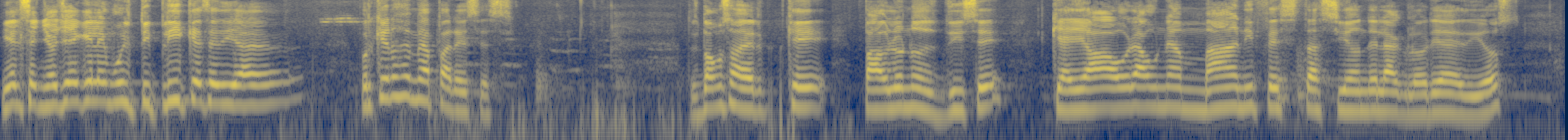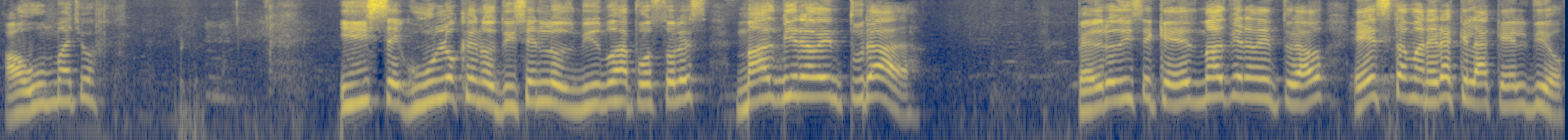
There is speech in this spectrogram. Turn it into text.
Y, el Señor llegue y le multiplique ese día. ¿Por qué no se me aparece así? Entonces vamos a ver que Pablo nos dice que hay ahora una manifestación de la gloria de Dios aún mayor. Y según lo que nos dicen los mismos apóstoles, más bienaventurada. Pedro dice que es más bienaventurado esta manera que la que él vio.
